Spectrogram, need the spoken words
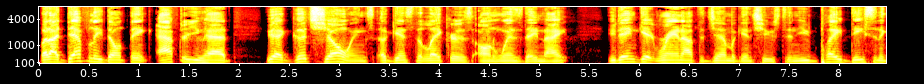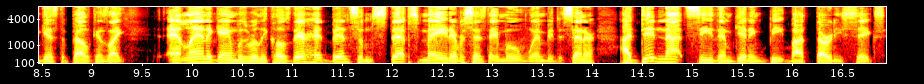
but I definitely don't think after you had, you had good showings against the Lakers on Wednesday night. You didn't get ran out the gym against Houston. You played decent against the Pelicans. Like Atlanta game was really close. There had been some steps made ever since they moved Wemby to center. I did not see them getting beat by 36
